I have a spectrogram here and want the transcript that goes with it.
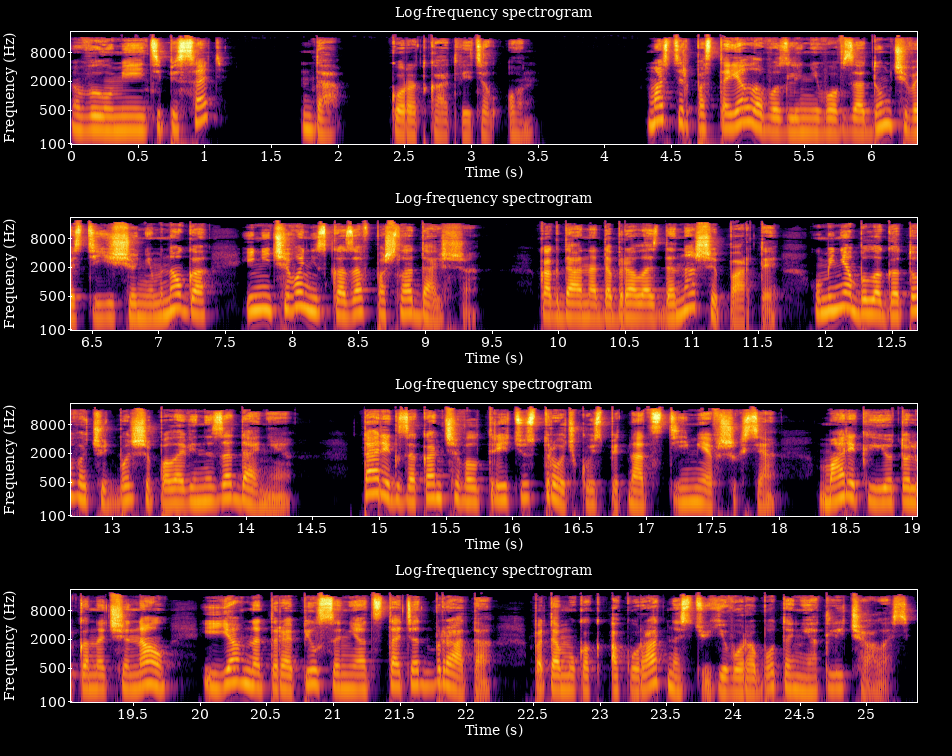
«Вы умеете писать?» «Да», – коротко ответил он. Мастер постояла возле него в задумчивости еще немного и, ничего не сказав, пошла дальше. Когда она добралась до нашей парты, у меня было готово чуть больше половины задания. Тарик заканчивал третью строчку из 15 имевшихся. Марик ее только начинал и явно торопился не отстать от брата, потому как аккуратностью его работа не отличалась.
